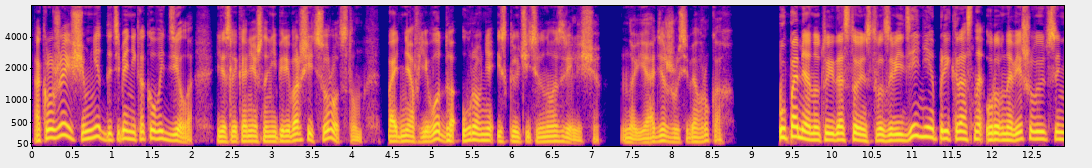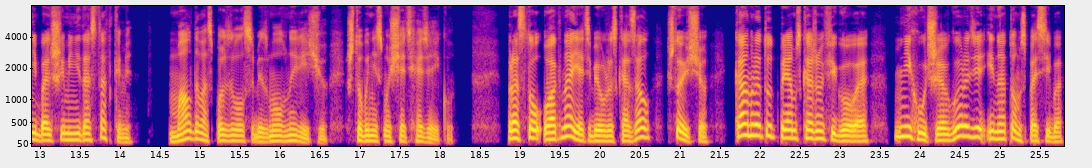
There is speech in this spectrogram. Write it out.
Окружающим нет до тебя никакого дела, если, конечно, не переборщить с уродством, подняв его до уровня исключительного зрелища. Но я держу себя в руках. Упомянутые достоинства заведения прекрасно уравновешиваются небольшими недостатками. Малда воспользовался безмолвной речью, чтобы не смущать хозяйку. Про стол у окна я тебе уже сказал. Что еще? Камера тут, прям скажем, фиговая. Не худшая в городе, и на том спасибо.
